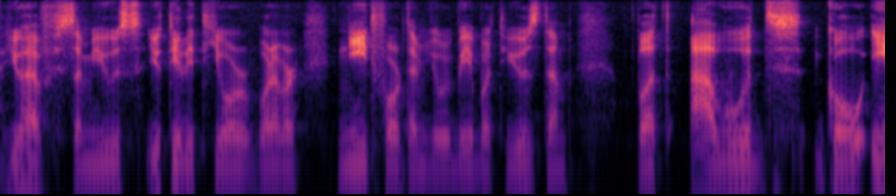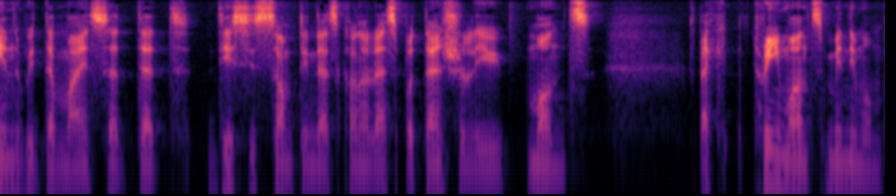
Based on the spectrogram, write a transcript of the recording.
you have some use utility or whatever need for them, you will be able to use them but I would go in with the mindset that this is something that's gonna last potentially months, like three months minimum.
